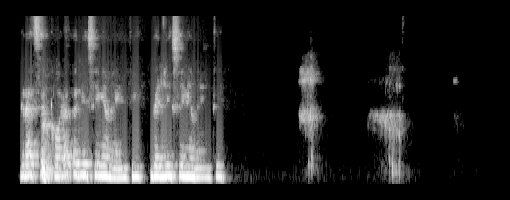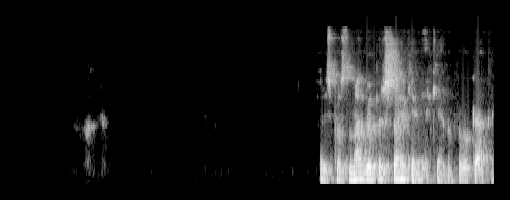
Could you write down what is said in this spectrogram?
Grazie ancora per gli insegnamenti, degli insegnamenti. Ho risposto male a due persone che mi che hanno provocato.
